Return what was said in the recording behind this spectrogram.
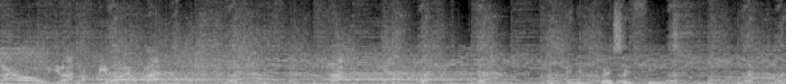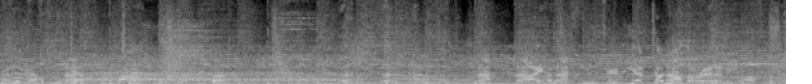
Now you've me riled up. An impressive feat. I will have to adapt my tactics, but I have defeated yet another enemy officer.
